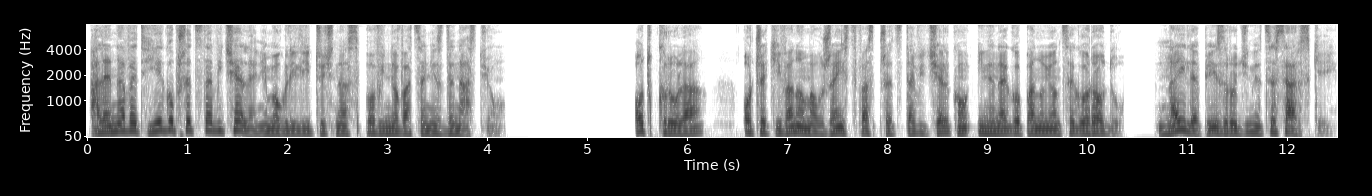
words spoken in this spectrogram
ale nawet jego przedstawiciele nie mogli liczyć na spowinowacenie z dynastią. Od króla oczekiwano małżeństwa z przedstawicielką innego panującego rodu, najlepiej z rodziny cesarskiej.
